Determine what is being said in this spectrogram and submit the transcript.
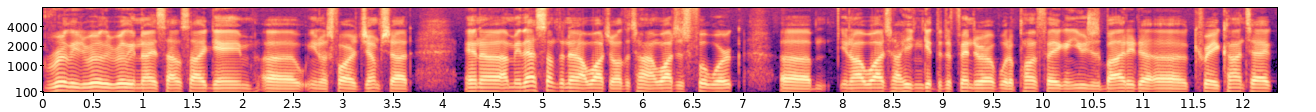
really really really nice outside game. Uh, you know as far as jump shot. And uh, I mean that's something that I watch all the time. I watch his footwork. Um, you know, I watch how he can get the defender up with a pump fake and use his body to uh, create contact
